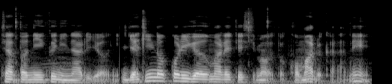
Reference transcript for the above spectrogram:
ちゃんと肉になるように。焼き残りが生まれてしまうと困るからね。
